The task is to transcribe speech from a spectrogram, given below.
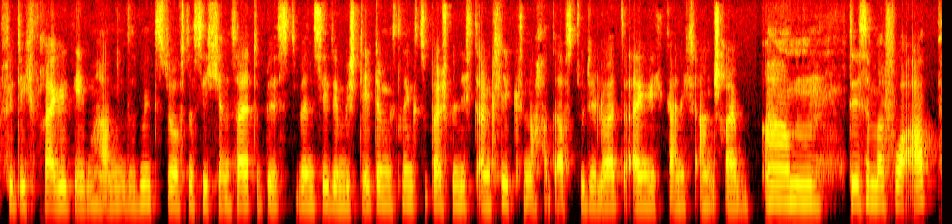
für dich freigegeben haben, damit du auf der sicheren Seite bist. Wenn sie den Bestätigungslink zum Beispiel nicht anklicken, nachher darfst du die Leute eigentlich gar nicht anschreiben. Ähm, das einmal vorab.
